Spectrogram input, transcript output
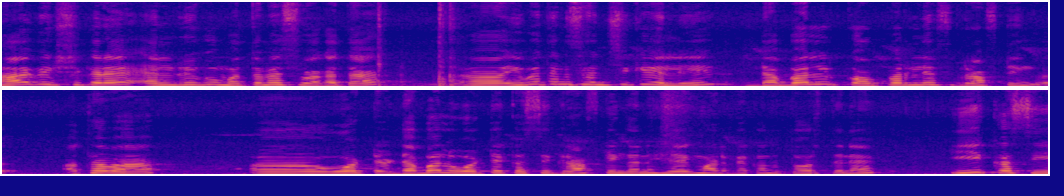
ಹಾಯ್ ವೀಕ್ಷಕರೇ, ಎಲ್ರಿಗೂ ಮತ್ತೊಮ್ಮೆ ಸ್ವಾಗತ. ಇವತ್ತಿನ ಸಂಚಿಕೆಯಲ್ಲಿ ಡಬಲ್ ಕಾಪರ್ ಲೀಫ್ ಗ್ರಾಫ್ಟಿಂಗ್ ಅಥವಾ ಓಟೆ, ಡಬಲ್ ಓಟೆ ಕಸಿ ಗ್ರಾಫ್ಟಿಂಗ್ ಅನ್ನು ಹೇಗೆ ಮಾಡಬೇಕಂತ ತೋರಿಸ್ತೇನೆ. ಈ ಕಸಿ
